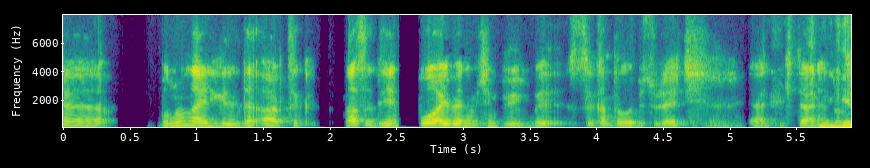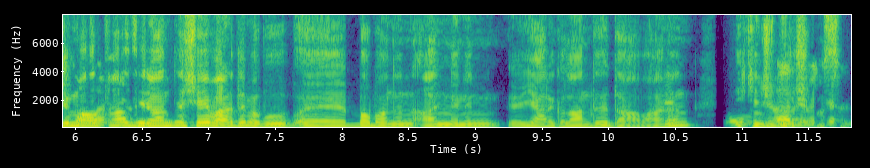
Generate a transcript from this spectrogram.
E, bununla ilgili de artık nasıl diyeyim? Bu ay benim için büyük bir sıkıntılı bir süreç. Yani iki tane Şimdi duruşma 26 var. Haziran'da şey var değil mi? Bu e, babanın, annenin e, yargılandığı davanın ikinci Annemin duruşması.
